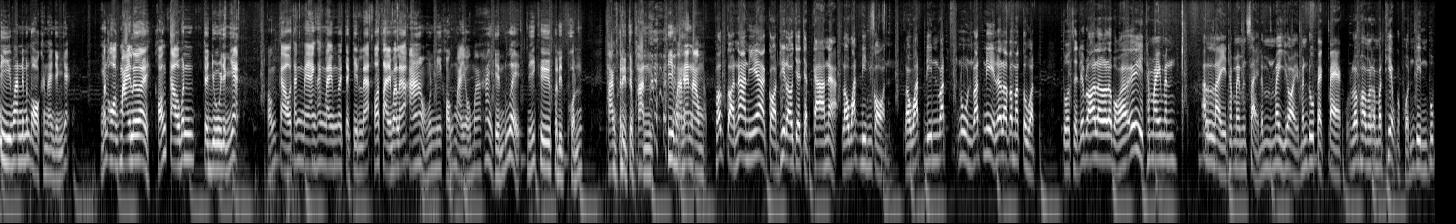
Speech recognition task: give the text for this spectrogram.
สี่วันเนี่ยมันออกขนาดอย่างเงี้ย มันออกใหม่เลย ของเก่ามันจะอยู่อย่างเงี้ยของเก่าทั้งแมงทั้งอะไรมันก็จะกินแล้วพอใส่มาแล้วอ้าวมันมีของใหม่ออกมาให้เห็นด้วย นี่คือผลิตผลทางผลิตภัณฑ์ที่มาแนะนำเพราะก่อนหน้านี้ก่อนที่เราจะจัดการน่ะเราวัดดินก่อน เราวัดดินวัดนู่นวัดนี่แล้วเราก็มาตรวจตรวจเสร็จเรียบร้อยแล้วเราบอกว่าเอ้ยทำไมมันอะไรทำไมมันใส่แล้วมันไม่ย่อย มันดูแปลกๆ แล้วพอเรามาเทียบกับผลดินปุ๊บ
